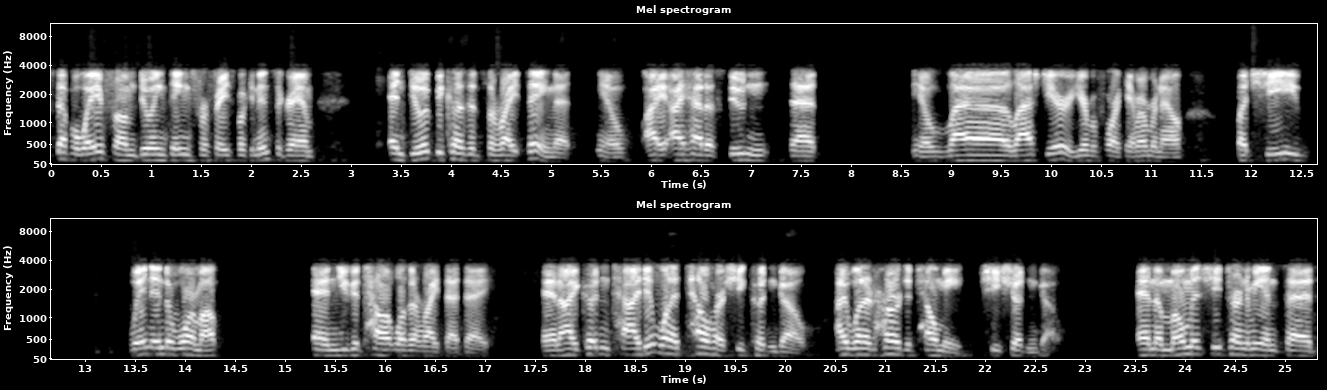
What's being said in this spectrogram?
step away from doing things for Facebook and Instagram and do it because it's the right thing that you know, I, I had a student that, you know, la- last year, year before, I can't remember now, but she went into warm up and you could tell it wasn't right that day. And I couldn't, t- I didn't want to tell her she couldn't go. I wanted her to tell me she shouldn't go. And the moment she turned to me and said,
